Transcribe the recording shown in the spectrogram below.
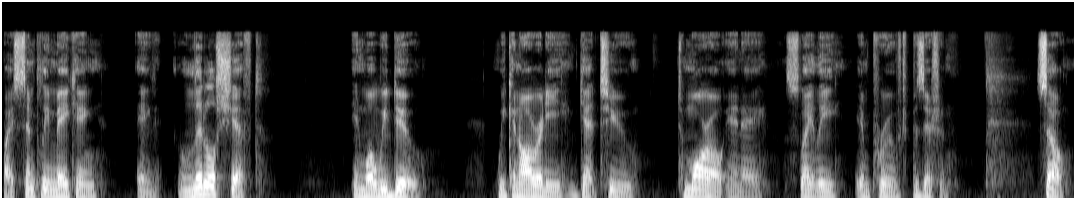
by simply making a little shift in what we do, we can already get to tomorrow in a slightly improved position. So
